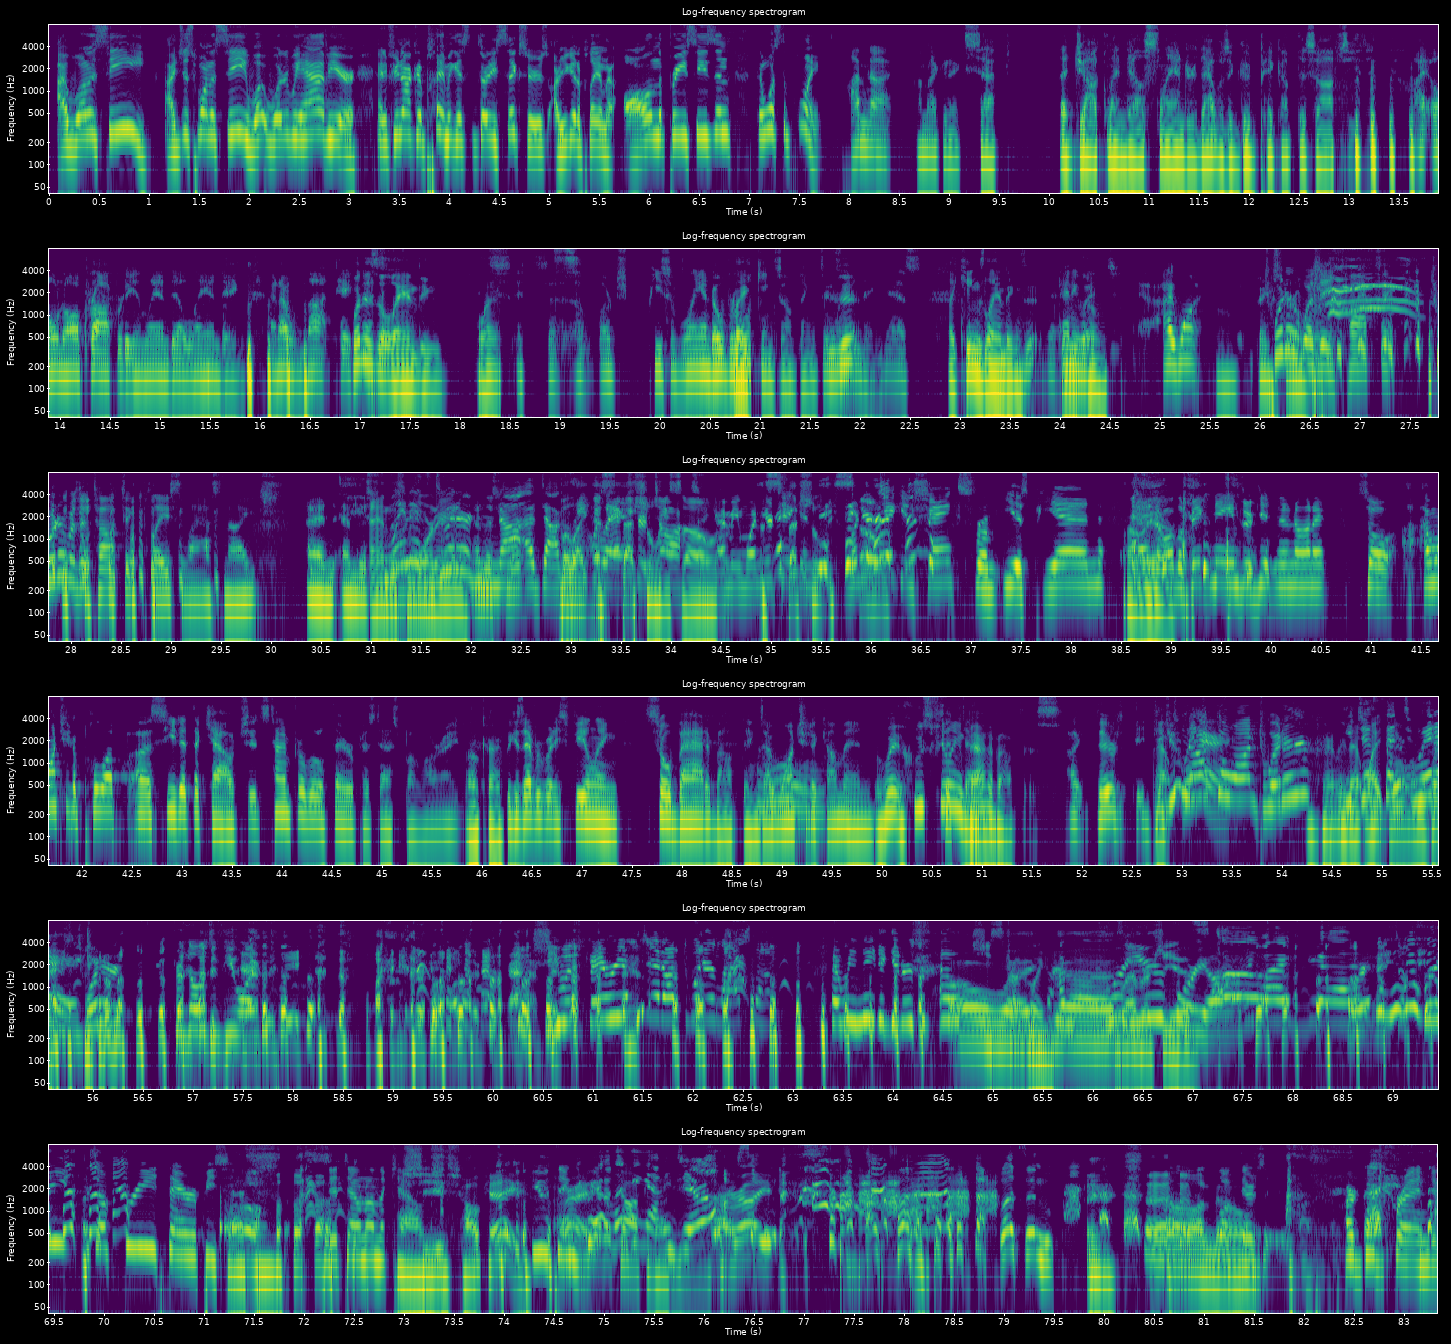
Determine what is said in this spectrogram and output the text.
I want to see. I just want to see what what do we have here? And if you're not going to play him against the 36ers, are you going to play him at all in the preseason? Then what's the point? I'm not. I'm not going to accept that Jock Landale slander. That was a good pickup this offseason. I own all property in Landale Landing, and I will not take. What is a landing? It's, it's a, a large piece of land overlooking something. It's a Is it? landing. Yes. Like King's Landing. Is it? Yeah, Game of Anyway, I want Oh, thanks, Twitter Cheryl. was a toxic Twitter was a toxic place last night. and and this And this when is morning- Twitter And this not mor- a toxic But, like, place? especially toxic. so. I mean, when you're taking Especially when you're taking Shanks from ESPN Oh, and yeah. all the big names are getting in on it. So I I want you to pull up a seat at the couch. It's time for a little therapist espo, all right? Okay. Because everybody's feeling so bad about things. I want you to Oh. come in. Wait, who's feeling down. bad about this? Uh, there's did That- you not Twitter. go on Twitter? Apparently He that just white said girl on the Twitter. back. Twitter for those of you on Apparently, the white girl on the grass. she was very upset on Twitter last night, and we need to get her some help. Oh She's my struggling. God. We're Whoever here she for is. you. all right? Oh my We're- god! It's a free, it's a free therapy session. Sit down on the couch. Sheesh, okay. Just a few things All we right. got to talk looking at about. me, Gerald. All right. Listen. Oh no. Look, there's our good friend,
